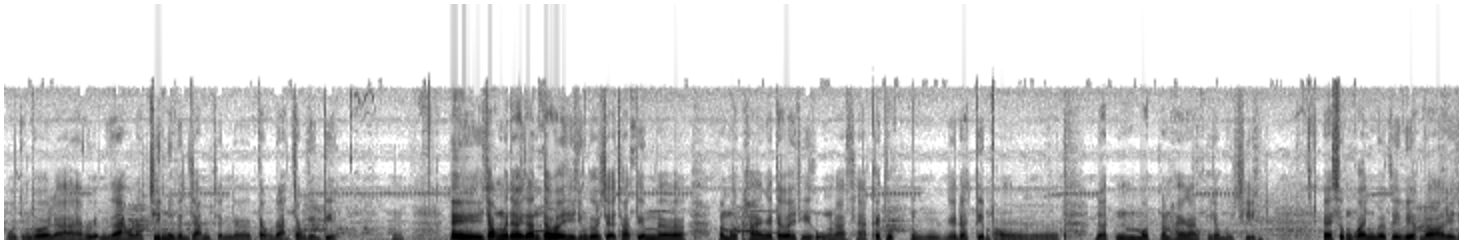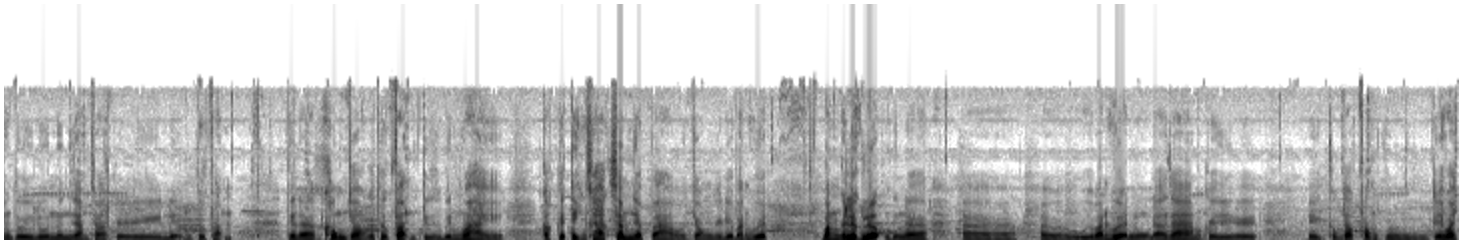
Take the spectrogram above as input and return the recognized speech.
của chúng tôi là huyện giao là 90% trên tổng đàn trong diện tiêm. Thì trong cái thời gian tới thì chúng tôi sẽ cho tiêm ờ, một hai ngày tới thì cũng là sẽ kết thúc cái đợt tiêm phòng đợt 1 năm 2019. Cái xung quanh với cái việc đó thì chúng tôi luôn luôn giám sát cái lượng thực phẩm tức là không cho cái thực phẩm từ bên ngoài các cái tỉnh khác xâm nhập vào trong cái địa bàn huyện bằng cái lực lượng tức là à, à, ủy ban huyện cũng đã ra một cái công tác phòng kế hoạch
